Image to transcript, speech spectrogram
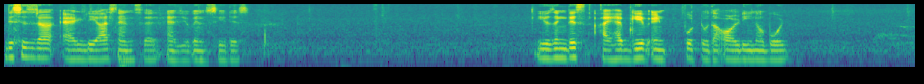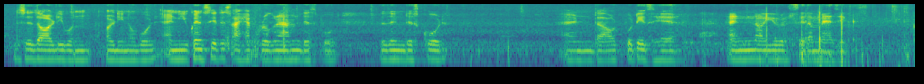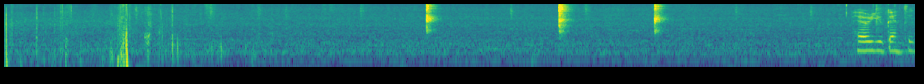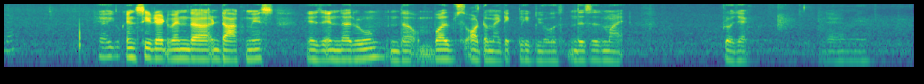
this is the LDR sensor as you can see this. Using this I have give input to the Arduino board. This is the Arduino, Arduino board and you can see this I have programmed this board using this code. And the output is here. And now you will see the magic here you can see that. Here you can see that when the darkness is in the room the bulbs automatically glows. This is my project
